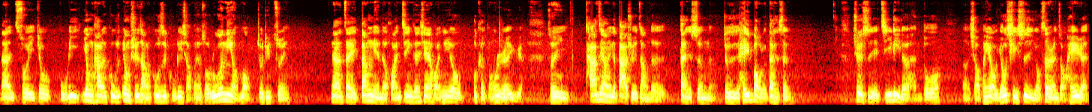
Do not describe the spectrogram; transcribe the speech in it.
那所以就鼓励用他的故用学长的故事鼓励小朋友说：“如果你有梦，就去追。”那在当年的环境跟现在环境又不可同日而语，所以他这样一个大学长的诞生呢，就是黑豹的诞生。确实也激励了很多呃小朋友，尤其是有色人种黑人，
